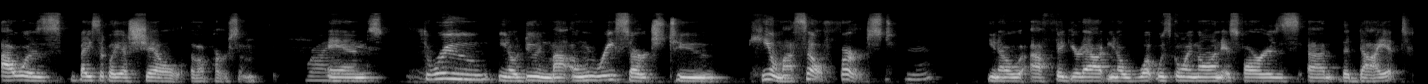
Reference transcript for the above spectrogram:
I was basically a shell of a person. Right. And through, you know, doing my own research to heal myself 1st mm-hmm you know, I figured out, you know, what was going on as far as um, the diet,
